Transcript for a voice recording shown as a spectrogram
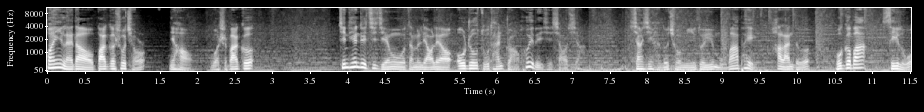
欢迎来到八哥说球。你好，我是八哥。今天这期节目，咱们聊聊欧洲足坛转会的一些消息啊。相信很多球迷对于姆巴佩、哈兰德、博格巴、C 罗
